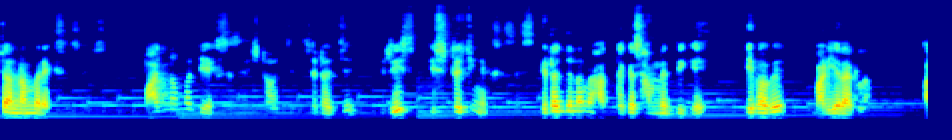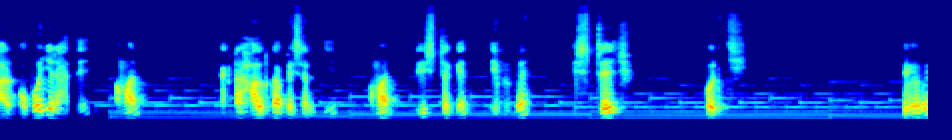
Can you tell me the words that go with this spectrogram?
চার নম্বর এক্সারসাইজ পাঁচ নম্বর যে এক্সারসাইজটা হচ্ছে, সেটা হচ্ছে রিস্ট স্ট্রেচিং এক্সারসাইজ এটার জন্য আমি হাতটাকে সামনের দিকে এভাবে বাড়িয়ে রাখলাম। আর অপোজিট হাতে আমার একটা হালকা প্রেশার দিয়ে আমার রিস্টটাকে এভাবে স্ট্রেচ করছি। এভাবে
